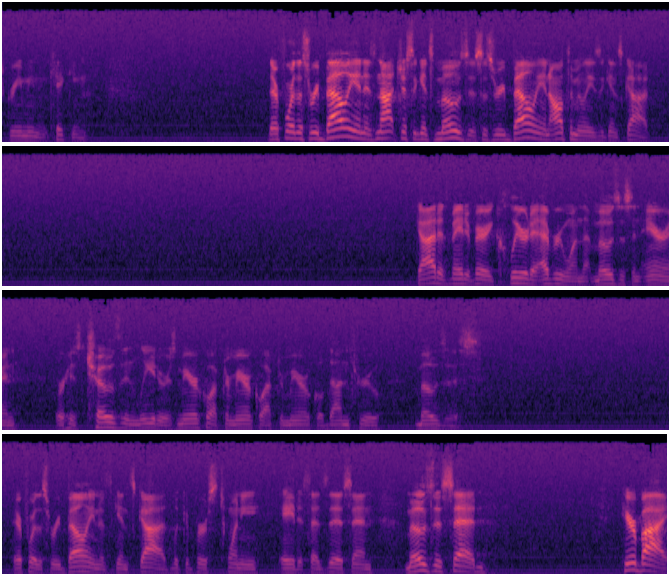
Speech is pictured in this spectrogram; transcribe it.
screaming and kicking. Therefore, this rebellion is not just against Moses, this rebellion ultimately is against God. God has made it very clear to everyone that Moses and Aaron were his chosen leaders, miracle after miracle after miracle done through Moses. Therefore, this rebellion is against God. Look at verse 28. It says this And Moses said, Hereby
